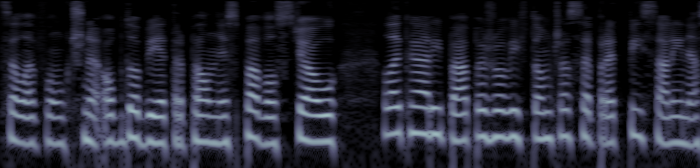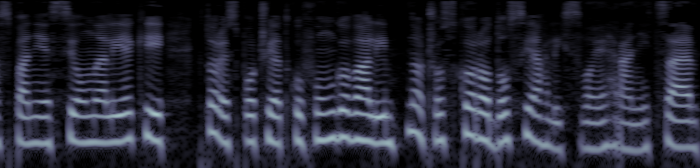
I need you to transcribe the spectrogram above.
celé funkčné obdobie trpel nespavosťou. Lekári pápežovi v tom čase predpísali na spanie silné lieky, ktoré spočiatku fungovali, no čo skoro dosiahli svoje hranice.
